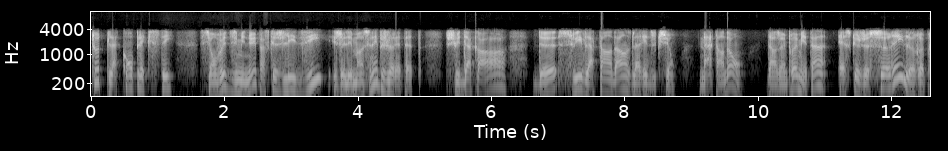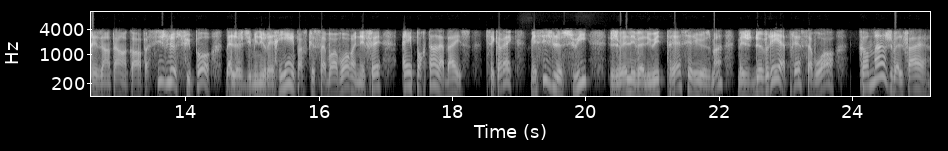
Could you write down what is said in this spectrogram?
toute la complexité. Si on veut diminuer, parce que je l'ai dit, je l'ai mentionné, puis je le répète, je suis d'accord de suivre la tendance de la réduction. Mais attendons, dans un premier temps, est-ce que je serai le représentant encore? Parce que si je ne le suis pas, ben là, je diminuerai rien parce que ça va avoir un effet important à la baisse. C'est correct. Mais si je le suis, je vais l'évaluer très sérieusement, mais je devrais après savoir comment je vais le faire.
